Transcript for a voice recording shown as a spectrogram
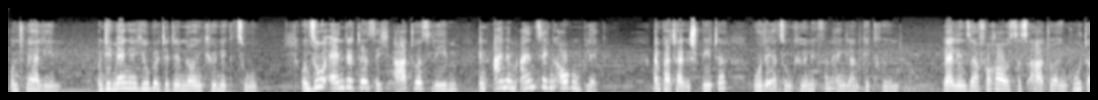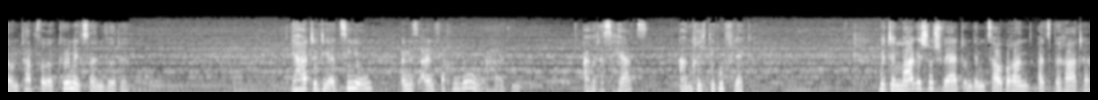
und Merlin, und die Menge jubelte dem neuen König zu. Und so endete sich Arthurs Leben in einem einzigen Augenblick. Ein paar Tage später wurde er zum König von England gekrönt. Merlin sah voraus, dass Arthur ein guter und tapferer König sein würde. Er hatte die Erziehung eines einfachen Jungen erhalten, aber das Herz am richtigen Fleck. Mit dem magischen Schwert und dem Zauberer als Berater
